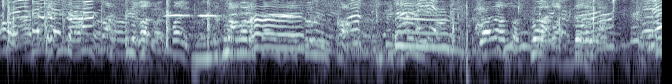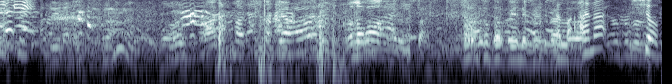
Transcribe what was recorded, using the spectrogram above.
هم اثنين في غلط طيب اسمع مرة ثانية تسوي صح لا لا صح صح اشتغل احمد شفتك اياها ولا واحد يلا أنا شوف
